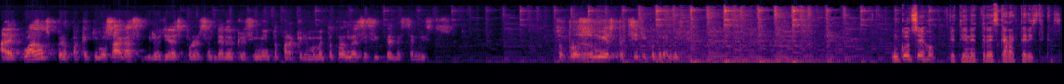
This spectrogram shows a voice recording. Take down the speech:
adecuados, pero para que tú los hagas y los lleves por el sendero de crecimiento para que en el momento que los necesites estén listos. Son procesos muy específicos de la industria. Un consejo que tiene tres características,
